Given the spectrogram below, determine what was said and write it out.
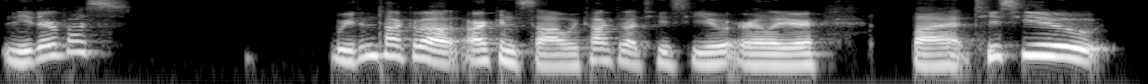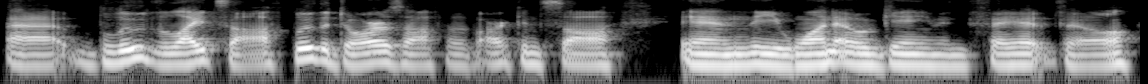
neither of us we didn't talk about Arkansas. We talked about TCU earlier, but TCU uh blew the lights off, blew the doors off of Arkansas in the 1-0 game in Fayetteville.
